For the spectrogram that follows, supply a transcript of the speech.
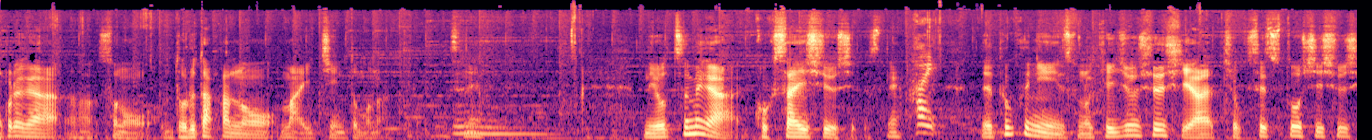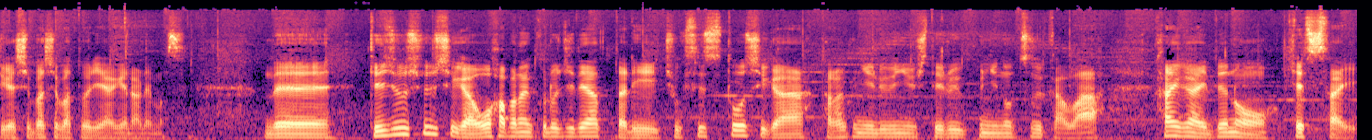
あ、これがそのドル高のまあ一因ともなっているわけですね。で4つ目が国際収支ですね、はい、で特にその経常収支や直接投資収支がしばしば取り上げられます。で経常収支が大幅な黒字であったり直接投資が多額に流入している国の通貨は海外での決済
